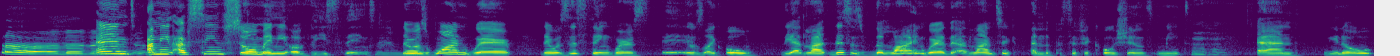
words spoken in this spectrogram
Oh, no, no, And no. I mean, I've seen so many of these things. Hmm. There was one where there was this thing where it was like, oh, the Atlant. This is the line where the Atlantic and the Pacific Oceans meet, mm-hmm. and you know,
